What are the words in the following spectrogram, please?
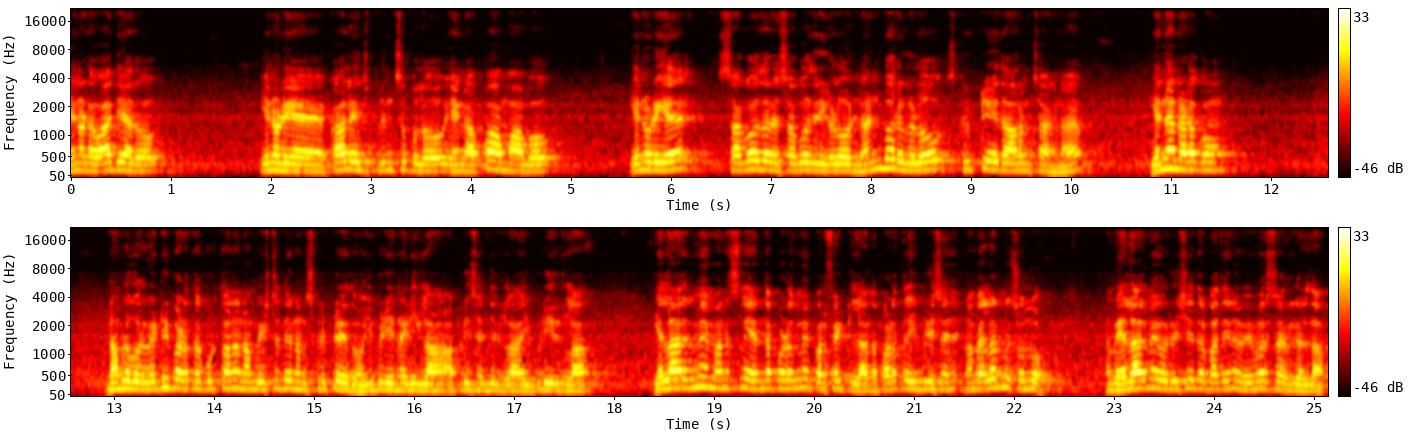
என்னோடய வாத்தியாரோ என்னுடைய காலேஜ் பிரின்சிபலோ எங்கள் அப்பா அம்மாவோ என்னுடைய சகோதர சகோதரிகளோ நண்பர்களோ ஸ்கிரிப்ட் எழுத ஆரம்பித்தாங்கன்னா என்ன நடக்கும்? நம்மளுக்கு ஒரு வெற்றி படத்தை கொடுத்தோன்னா நம்ம இஷ்டத்துக்கு நம்ம ஸ்கிரிப்ட் எழுதுவோம். இப்படி நடிக்கலாம் அப்படி செஞ்சுருக்கலாம். இப்படி இருக்கலாம். எல்லாருக்குமே மனசில் எந்த படமுமே பர்ஃபெக்ட் இல்லை. அந்த படத்தை இப்படி செஞ்சு நம்ம எல்லாருமே சொல்லுவோம். நம்ம எல்லாருமே ஒரு விஷயத்தில் பார்த்திங்கன்னா விமர்சகர்கள் தான்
